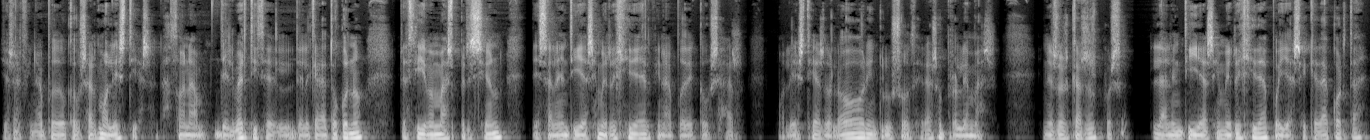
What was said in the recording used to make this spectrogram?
Y eso al final puede causar molestias. La zona del vértice del, del queratocono recibe más presión de esa lentilla semirrígida y al final puede causar molestias, dolor, incluso úlceras o problemas. En esos casos, pues la lentilla semirrígida pues ya se queda corta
